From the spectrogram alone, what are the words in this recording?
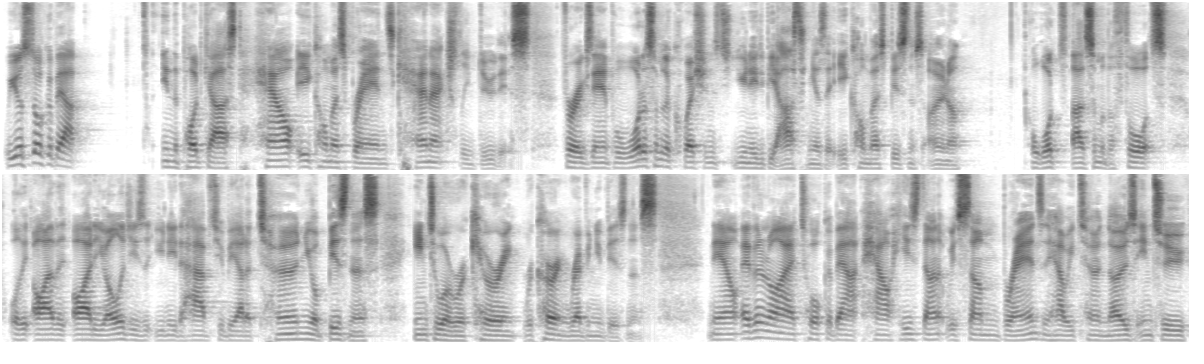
We also talk about in the podcast how e commerce brands can actually do this. For example, what are some of the questions you need to be asking as an e commerce business owner? Or what are some of the thoughts or the ideologies that you need to have to be able to turn your business into a recurring recurring revenue business? Now, Evan and I talk about how he's done it with some brands and how he turned those into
